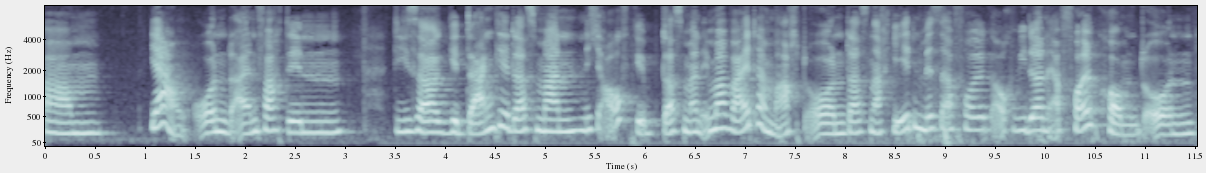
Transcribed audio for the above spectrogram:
Ähm, ja, und einfach den, dieser Gedanke, dass man nicht aufgibt, dass man immer weitermacht und dass nach jedem Misserfolg auch wieder ein Erfolg kommt und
